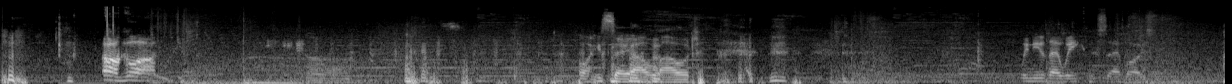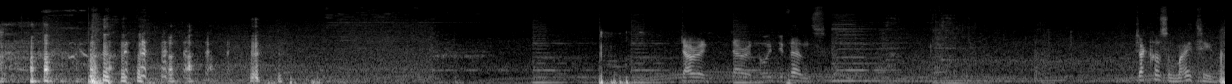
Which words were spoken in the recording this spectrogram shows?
oh, go on. Why say out loud? We knew their weakness there, boys. Darren, Darren, go in defence. Jacko's on my team.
